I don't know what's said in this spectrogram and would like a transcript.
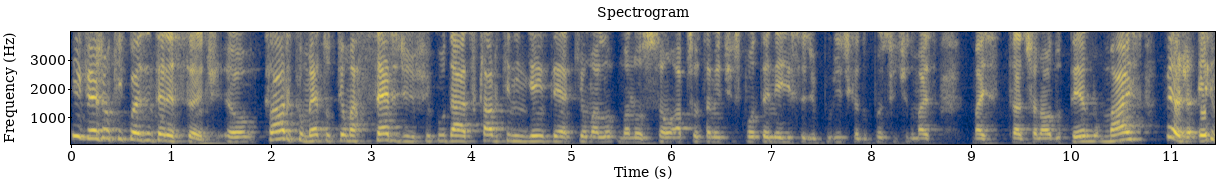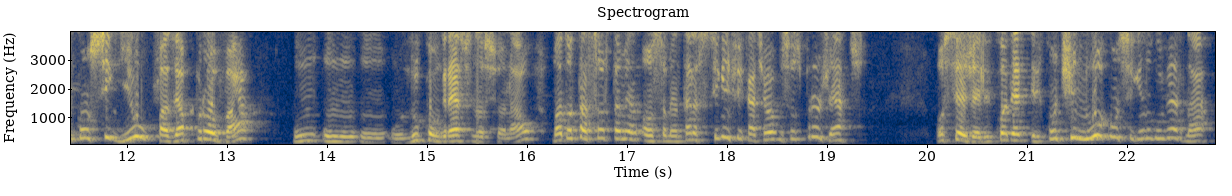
E vejam que coisa interessante. Eu, claro que o método tem uma série de dificuldades, claro que ninguém tem aqui uma, uma noção absolutamente espontaneísta de política, do sentido mais, mais tradicional do termo, mas, veja, ele conseguiu fazer aprovar um, um, um, no Congresso Nacional uma dotação orçamentária significativa para os seus projetos. Ou seja, ele, ele continua conseguindo governar.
